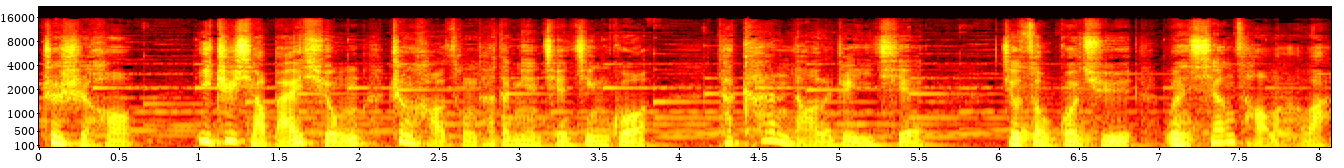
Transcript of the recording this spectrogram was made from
这时候，一只小白熊正好从他的面前经过，他看到了这一切，就走过去问香草娃娃：“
